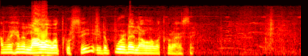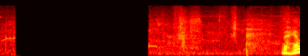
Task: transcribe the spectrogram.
আমরা এখানে লাউ আবাদ করছি। এটা পুরোটাই লাউ আবাদ করা হয়েছে। দেখেন,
